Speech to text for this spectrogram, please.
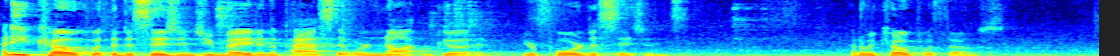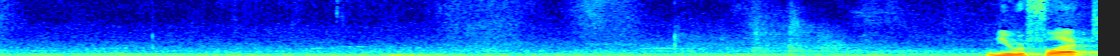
How do you cope with the decisions you made in the past that were not good? Your poor decisions. How do we cope with those? When you reflect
